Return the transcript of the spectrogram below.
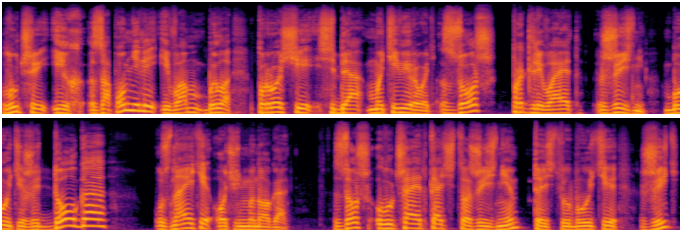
лучше их запомнили и вам было проще себя мотивировать. ЗОЖ продлевает жизнь. Будете жить долго, узнаете очень много. ЗОЖ улучшает качество жизни, то есть вы будете жить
